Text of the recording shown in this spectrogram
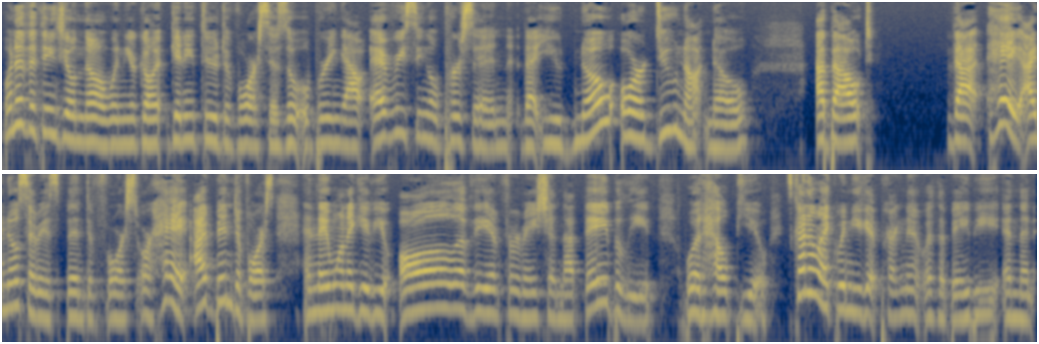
One of the things you'll know when you're going, getting through divorce is it will bring out every single person that you know or do not know about that, hey, I know somebody's been divorced or hey, I've been divorced and they want to give you all of the information that they believe would help you. It's kind of like when you get pregnant with a baby and then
